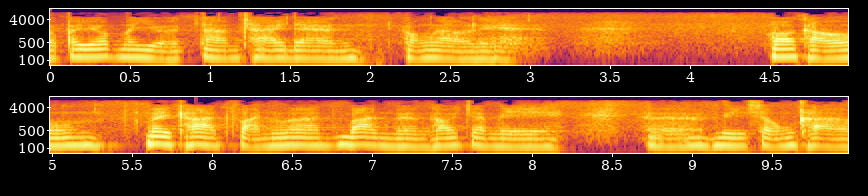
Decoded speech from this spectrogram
อพยพมาอยู่ตามชายแดนของเราเนี่ยเพราะเขาไม่คาดฝันว่าบ้านเมืองเขาจะมีมีสงคราม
